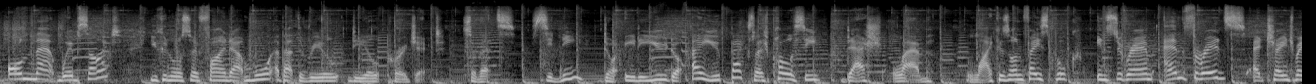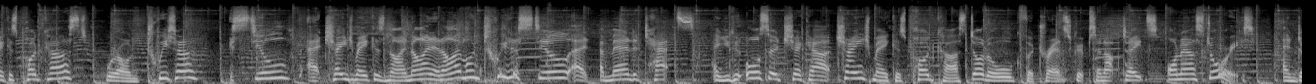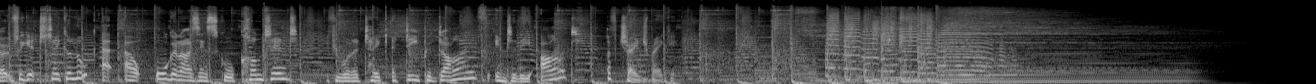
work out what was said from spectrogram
On that website, you can also find out more about the Real Deal project. So that's sydney.edu.au backslash policy dash lab. Like us on Facebook, Instagram, and threads at Changemakers Podcast. We're on Twitter, still at Changemakers99, and I'm on Twitter still at Amanda Tatts. And you can also check out changemakerspodcast.org for transcripts and updates on our stories. And don't forget to take a look at our organising school content if you want to take a deeper dive into the art of changemaking.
